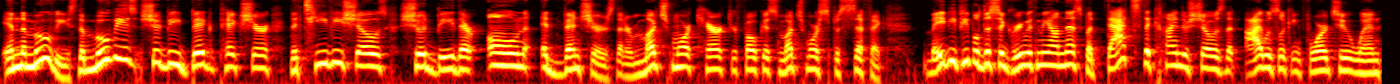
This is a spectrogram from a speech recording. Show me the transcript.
in the movies. The movies should be big picture, the TV shows should be their own adventures that are much more character focused, much more specific. Maybe people disagree with me on this, but that's the kind of shows that I was looking forward to when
